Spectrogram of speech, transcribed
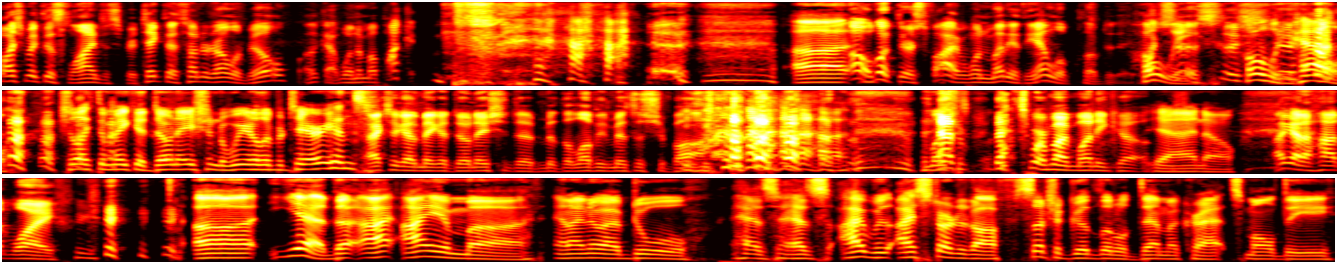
I make this line disappear? Take this hundred dollar bill. I got one in my pocket. oh, look, there's five. I won money at the Antelope Club today. Watch Uh, Holy this. holy hell! Would you like to make a donation to We Are Libertarians? I actually got to make a donation to the loving Mrs. Shabazz. that's, that's where my money goes. Yeah, I know. I got a hot wife. Uh, yeah, the I I am, uh, and I know Abdul has has I was I started off such a good little Democrat, small d,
